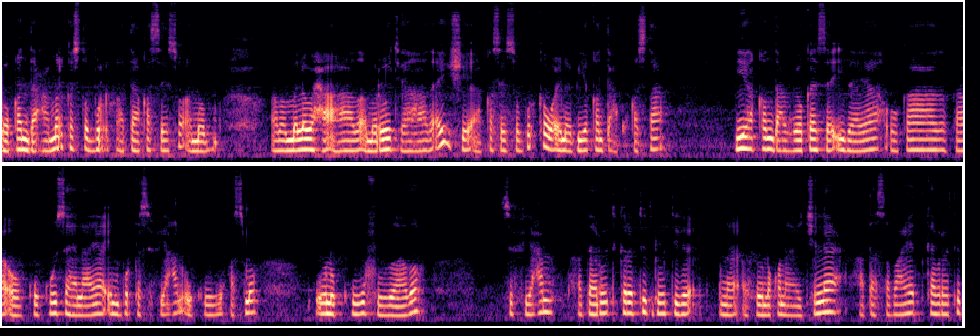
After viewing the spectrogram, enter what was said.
oo qandaca markasta bur hadaa qaseyso ama ama malawax ha ahaado ama rooti ha ahaado ay shay ah. Qaseyso burka waa inaa biyo qandac ku qastaa. Biyaha qandac wuxuu kaa saa-idayaa oo kuu sahlayaa in burka si fiican uu kuugu qasmo uuna kuugu fududaado si fiican. Hadaa rooti ka rabtid rootigana wuxuu noqonaya jileec hadaa sabaayad ka rabtid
